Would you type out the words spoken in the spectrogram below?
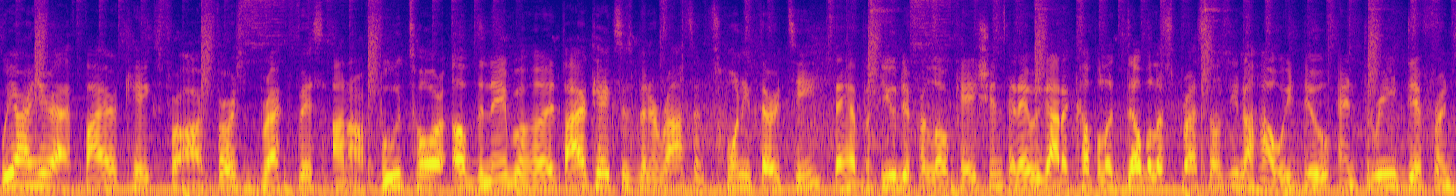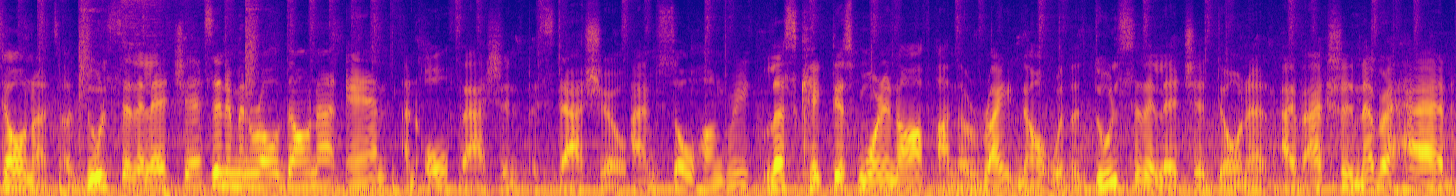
We are here at Firecakes for our first breakfast on our food tour of the neighborhood. Firecakes has been around since 2013. They have a few different locations. Today we got a couple of double espressos, you know how we do, and three different donuts, a dulce de leche, cinnamon roll donut, and an old-fashioned pistachio. I'm so hungry. Let's kick this morning off on the right note with a dulce de leche donut. I've actually never had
